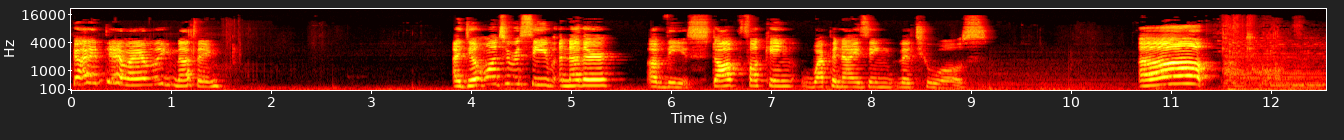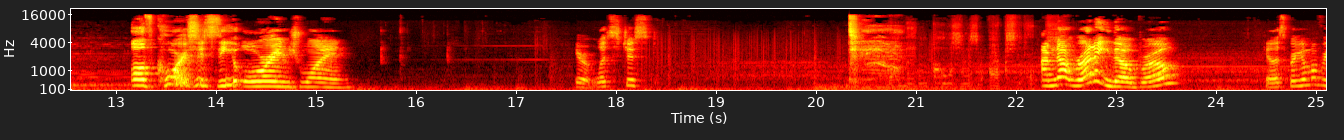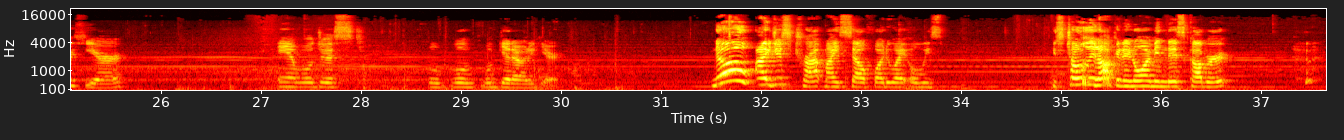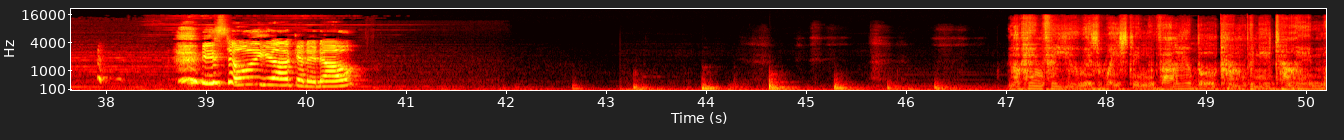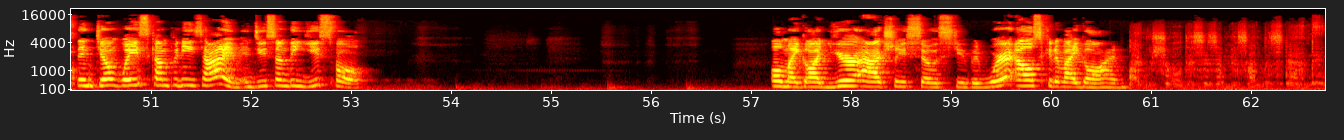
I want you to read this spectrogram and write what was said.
God damn, I have like nothing. I don't want to receive another of these. Stop fucking weaponizing the tools. Oh! Of course it's the orange one. Here, let's just... I'm not running though, bro. Okay, let's bring him over here. And we'll just... We'll, we'll, we'll get out of here. No! I just trapped myself. Why do I always... He's totally not gonna know I'm in this cupboard. He's totally not gonna know. Looking for you is wasting valuable company time. Then don't waste company time and do something useful. Oh my god, you're actually so stupid. Where else could have I gone? I'm sure this is a misunderstanding.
